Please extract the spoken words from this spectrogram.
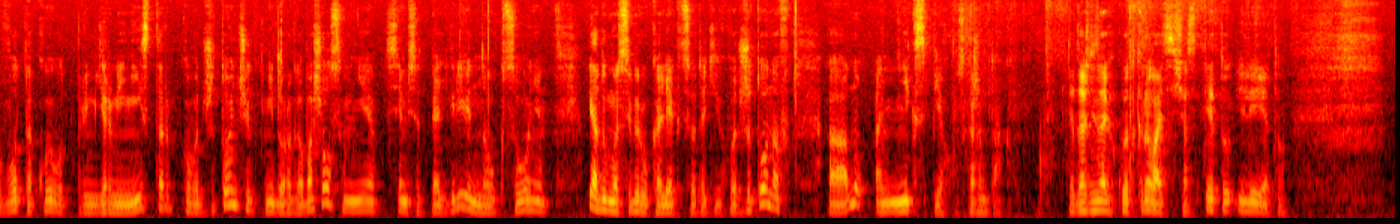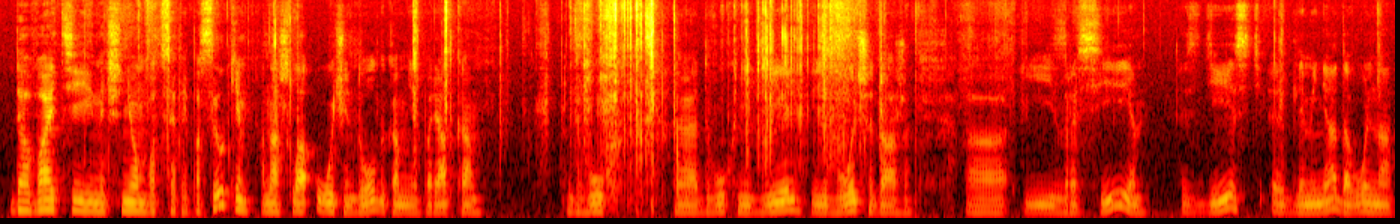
Вот такой вот премьер-министр. Такой вот жетончик. Недорого обошелся мне. 75 гривен на аукционе. Я думаю, соберу коллекцию таких вот жетонов. А, ну, а не к спеху, скажем так. Я даже не знаю, какую открывать сейчас. Эту или эту. Давайте начнем вот с этой посылки. Она шла очень долго ко мне. Порядка двух, э, недель или больше даже. Э, из России здесь э, для меня довольно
